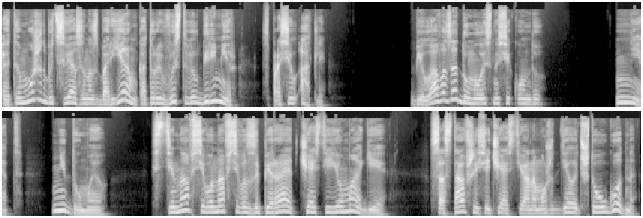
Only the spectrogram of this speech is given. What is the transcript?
«Это может быть связано с барьером, который выставил Беремир?» — спросил Атли. Белава задумалась на секунду. «Нет, не думаю. Стена всего-навсего запирает часть ее магии. С оставшейся частью она может делать что угодно.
